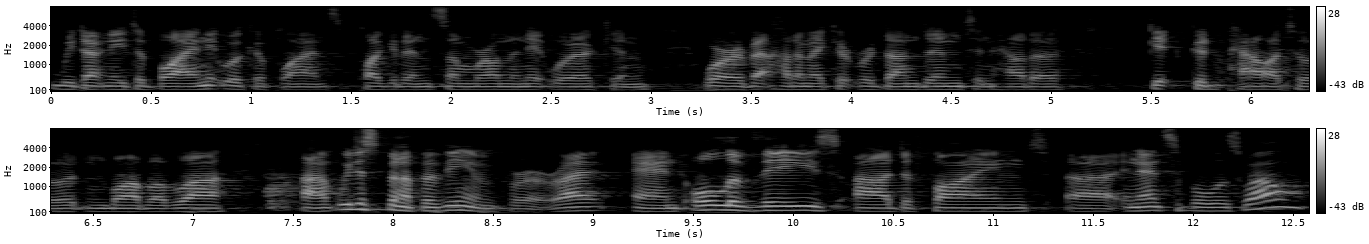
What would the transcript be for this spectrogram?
We don't need to buy a network appliance, plug it in somewhere on the network and worry about how to make it redundant and how to get good power to it and blah, blah, blah. Uh, we just spin up a VM for it, right? And all of these are defined uh, in Ansible as well.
